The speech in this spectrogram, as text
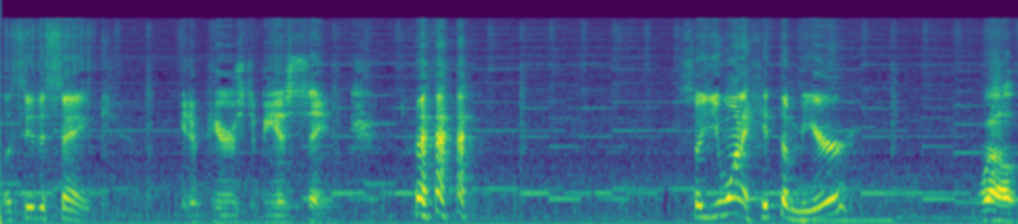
Let's see the sink. It appears to be a sink. so you want to hit the mirror? Well,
